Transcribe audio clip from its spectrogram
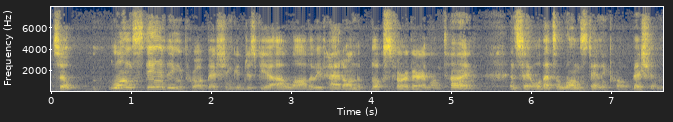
So, long-standing prohibition can just be a, law that we've had on the books for a very long time, and say, well, that's a long-standing prohibition.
